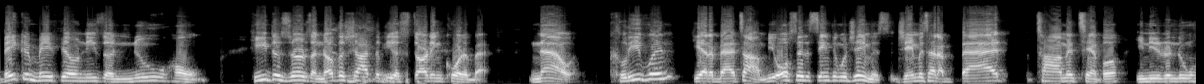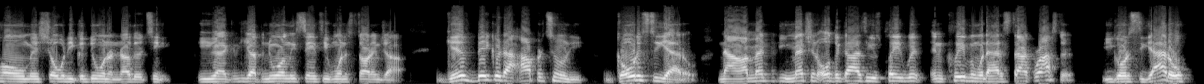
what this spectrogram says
Baker Mayfield needs a new home. He deserves another shot to be a starting quarterback. Now, Cleveland, he had a bad time. You all said the same thing with Jameis. Jameis had a bad time in Tampa. He needed a new home and show what he could do on another team. He got, he got the New Orleans Saints. He won a starting job. Give Baker that opportunity. Go to Seattle. Now, I meant you mentioned all the guys he was played with in Cleveland when they had a stacked roster. You go to Seattle,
